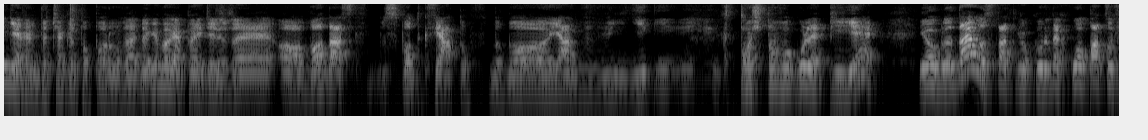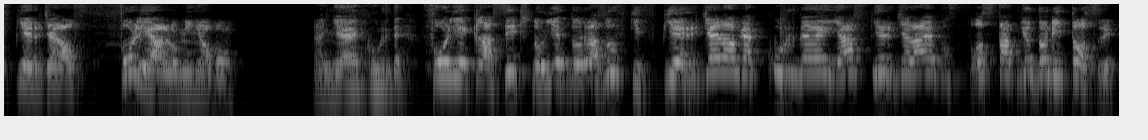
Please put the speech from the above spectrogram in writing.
nie wiem do czego to porównać. No nie mogę powiedzieć, że o, woda spod kwiatów. No bo ja. I, i, ktoś to w ogóle pije? Ja oglądałem ostatnio, kurde, chłopa, co wpierdzielał folię aluminiową. A nie, kurde, folię klasyczną, jednorazówki wpierdzielał jak, kurde, ja wpierdzielałem ostatnio Doritosy.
